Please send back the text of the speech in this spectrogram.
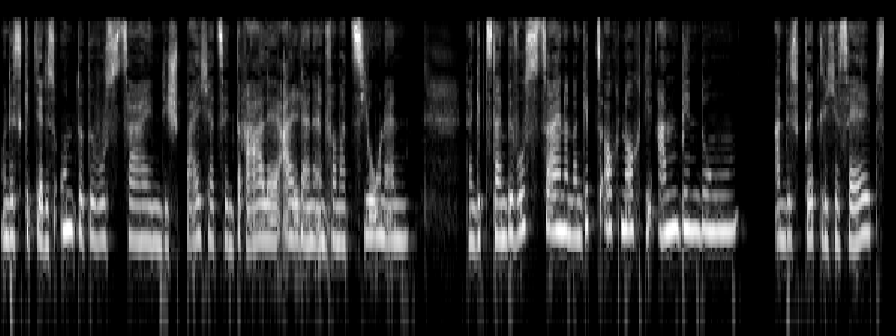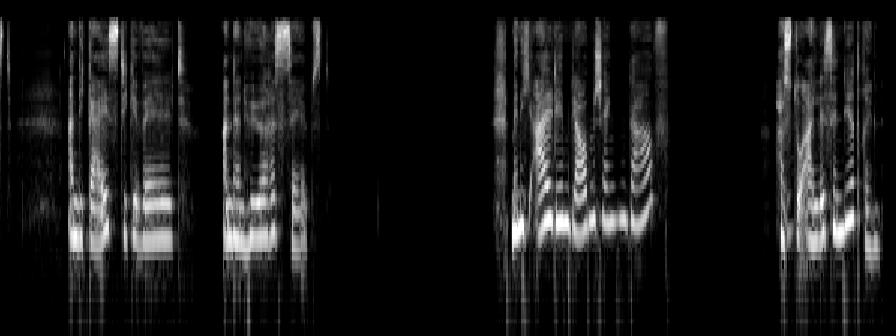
und es gibt ja das Unterbewusstsein, die Speicherzentrale all deiner Informationen, dann gibt es dein Bewusstsein und dann gibt es auch noch die Anbindung an das göttliche Selbst, an die geistige Welt, an dein höheres Selbst. Wenn ich all dem Glauben schenken darf, hast du alles in dir drin.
